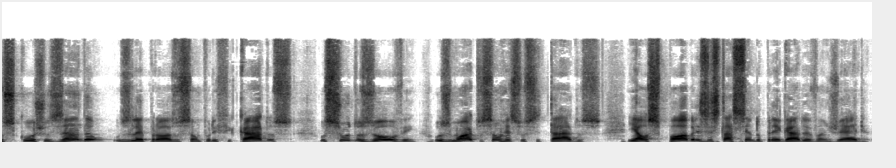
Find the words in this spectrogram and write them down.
os coxos andam, os leprosos são purificados, os surdos ouvem, os mortos são ressuscitados, e aos pobres está sendo pregado o evangelho,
